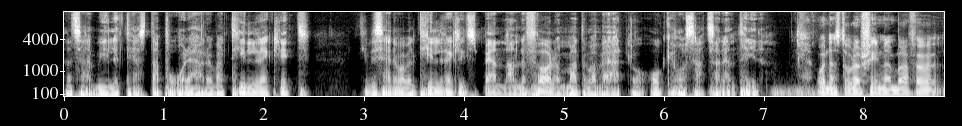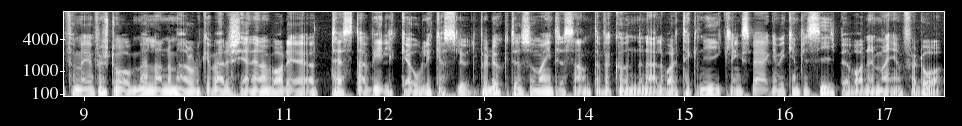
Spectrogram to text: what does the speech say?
så att säga, ville testa på det här. Det var tillräckligt ska vi säga, det var väl tillräckligt spännande för dem att det var värt att, att, att satsa den tiden. Och Den stora skillnaden, bara för, för mig att förstå, mellan de här olika värdekedjorna, var det att testa vilka olika slutprodukter som var intressanta för kunderna, eller var det teknik längs vägen? Vilka principer var det man jämför då?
